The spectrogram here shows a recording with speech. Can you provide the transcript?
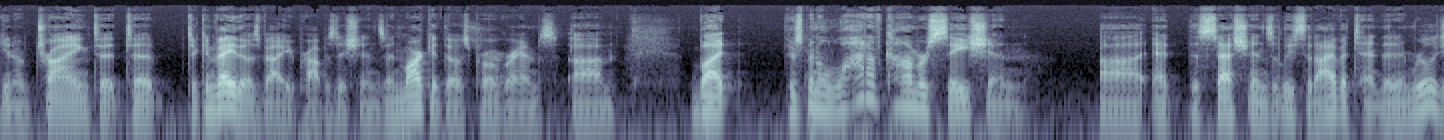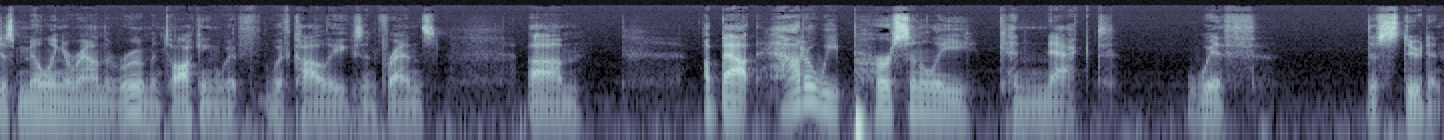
you know trying to to to convey those value propositions and market those programs. Um, but there's been a lot of conversation uh, at the sessions, at least that I've attended, and really just milling around the room and talking with with colleagues and friends um, about how do we personally connect with the student,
